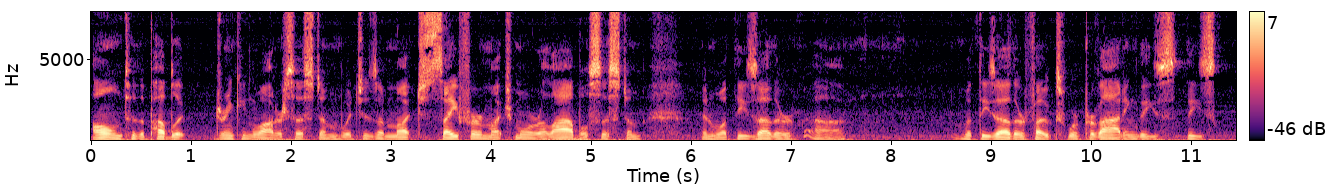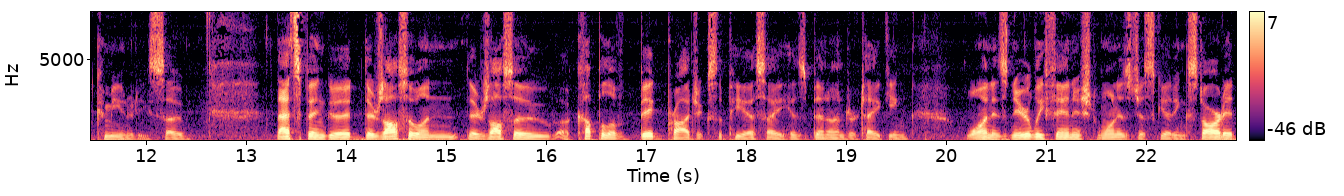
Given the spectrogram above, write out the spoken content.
onto the public drinking water system, which is a much safer, much more reliable system than what these other uh, what these other folks were providing these these communities. So that's been good. There's also an, there's also a couple of big projects the PSA has been undertaking. One is nearly finished. One is just getting started.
